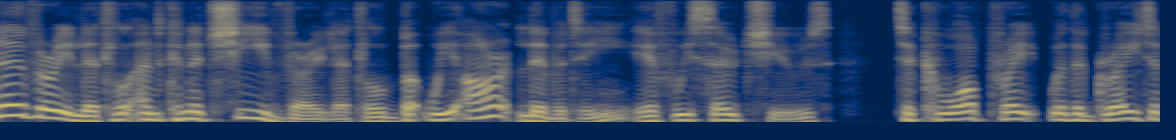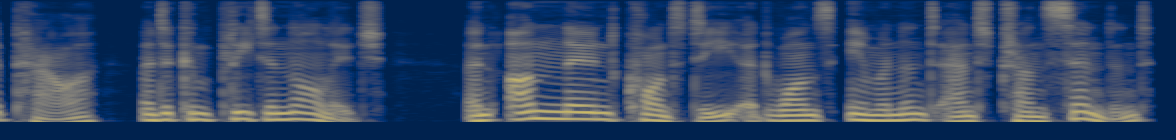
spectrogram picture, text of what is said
know very little and can achieve very little, but we are at liberty, if we so choose, to cooperate with a greater power and a completer knowledge, an unknown quantity at once immanent and transcendent,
